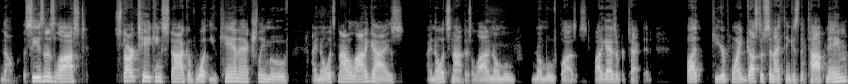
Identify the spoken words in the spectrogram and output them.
no. The season is lost. Start taking stock of what you can actually move. I know it's not a lot of guys. I know it's not. There's a lot of no move, no move clauses. A lot of guys are protected. But to your point, Gustavsson, I think, is the top name.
